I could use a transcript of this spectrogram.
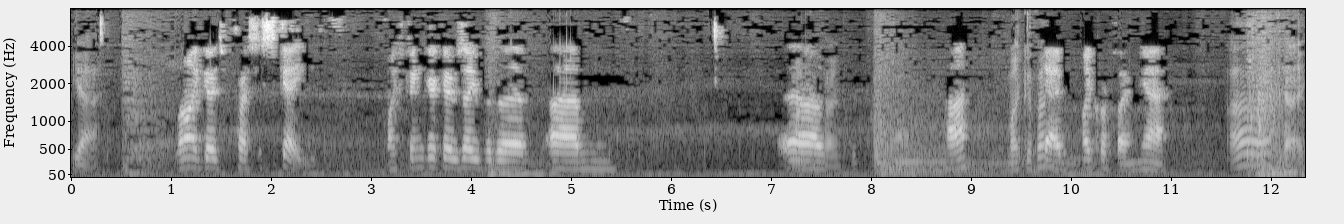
Yeah. When I go to press escape, my finger goes over the, um, uh, Microphone. huh? Microphone? Yeah, microphone, yeah. Oh, okay.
